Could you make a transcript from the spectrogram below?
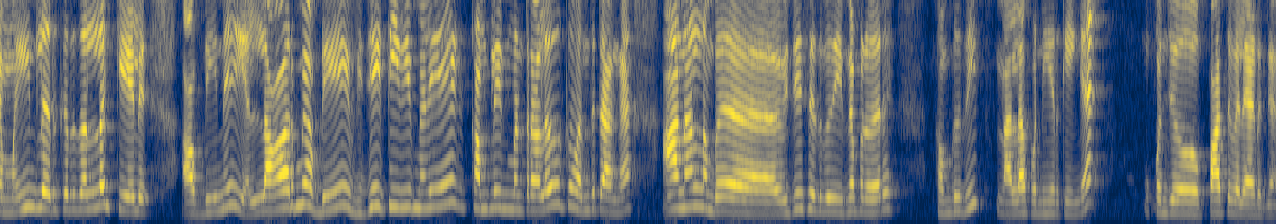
என் மைண்டில் இருக்கிறதெல்லாம் கேளு அப்படின்னு எல்லாருமே அப்படியே விஜய் டிவி மேலேயே கம்ப்ளைண்ட் பண்ணுற அளவுக்கு வந்துட்டாங்க. ஆனாலும் நம்ம விஜய் சேதுபதி என்ன பண்ணுவார்? கம்ருதி நல்லா பண்ணியிருக்கீங்க. கொஞ்சம் பார்த்து விளையாடுங்க.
